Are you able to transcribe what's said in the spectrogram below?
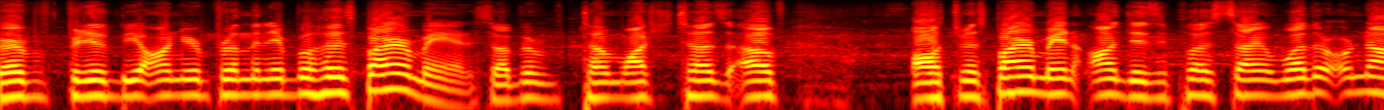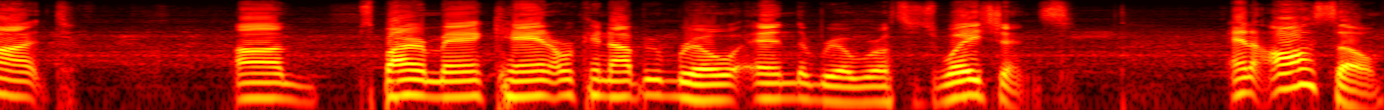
First video be on your friendly neighborhood Spider-Man. So I've been watching tons of Ultimate Spider-Man on Disney Plus, deciding whether or not um, Spider-Man can or cannot be real in the real world situations. And also,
